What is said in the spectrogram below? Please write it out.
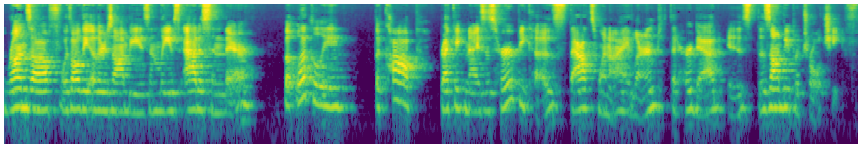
runs off with all the other zombies and leaves Addison there But luckily, the cop recognizes her because that's when I learned that her dad is the zombie patrol chief.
